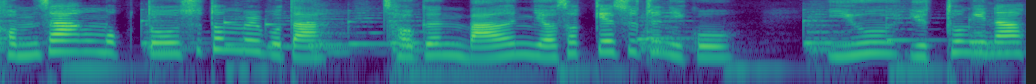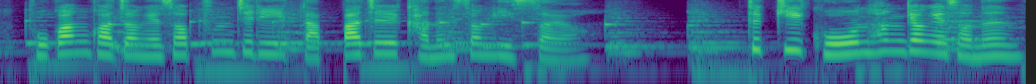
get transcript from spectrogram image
검사 항목도 수돗물보다 적은 46개 수준이고 이후 유통이나 보관 과정에서 품질이 나빠질 가능성이 있어요. 특히 고온 환경에서는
